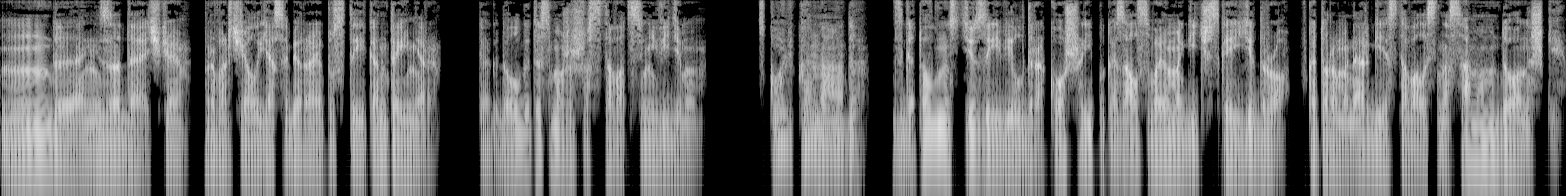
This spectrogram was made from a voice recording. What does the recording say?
«М-да, незадачка», — проворчал я, собирая пустые контейнеры. «Как долго ты сможешь оставаться невидимым?» «Сколько надо. С готовностью заявил Дракоша и показал свое магическое ядро, в котором энергия оставалась на самом донышке.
